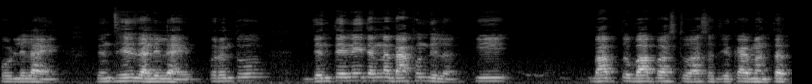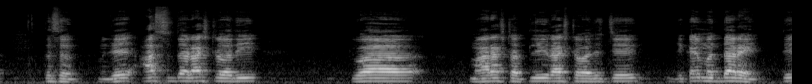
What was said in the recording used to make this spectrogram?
फोडलेला आहे त्यांचं हे झालेलं आहे. परंतु जनतेने त्यांना दाखवून दिलं की बाप तो बाप असतो असं जे काय म्हणतात तसं. म्हणजे आज सुद्धा राष्ट्रवादी किंवा महाराष्ट्रातली राष्ट्रवादीचे जे काही मतदार आहेत ते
